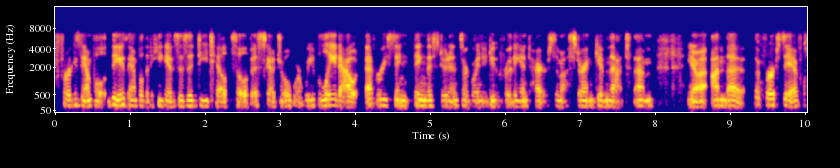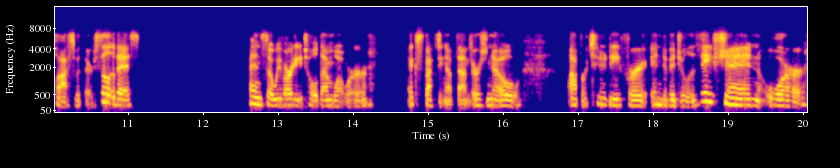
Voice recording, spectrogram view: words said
for example, the example that he gives is a detailed syllabus schedule where we've laid out everything the students are going to do for the entire semester and given that to them, you know, on the, the first day of class with their syllabus. And so we've already told them what we're expecting of them. There's no opportunity for individualization or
